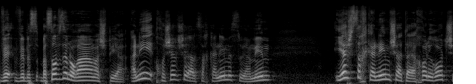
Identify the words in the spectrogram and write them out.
ו- ובסוף זה נורא משפיע. אני חושב שעל שחקנים מסוימים, יש שחקנים שאתה יכול לראות ש...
